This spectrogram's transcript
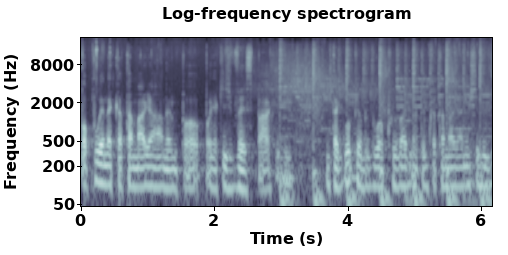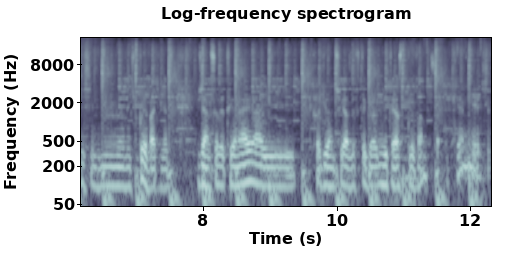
popłynę katamaranem po, po jakichś wyspach i, i tak głupio by było pływać na tym katamaranie, siedzieć 10 dni nie umieć pływać, więc wziąłem sobie trenera i chodziłem trzy razy w tygodniu i teraz pływam całkiem nieźle.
